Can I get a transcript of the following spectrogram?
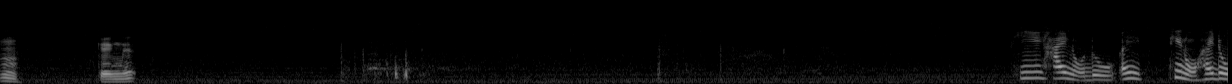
อืม เก่งเนี่ย ที่ ให้หนูดู เอ้ย ที่หนูให้ดู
